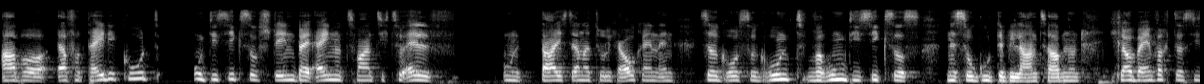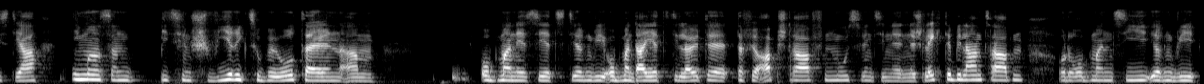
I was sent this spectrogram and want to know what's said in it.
aber er verteidigt gut und die Sixers stehen bei 21 zu 11. Und da ist er natürlich auch ein, ein sehr großer Grund, warum die Sixers eine so gute Bilanz haben. Und ich glaube einfach, das ist ja immer so ein bisschen schwierig zu beurteilen, ähm, ob man es jetzt irgendwie, ob man da jetzt die Leute dafür abstrafen muss, wenn sie eine, eine schlechte Bilanz haben, oder ob man sie irgendwie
